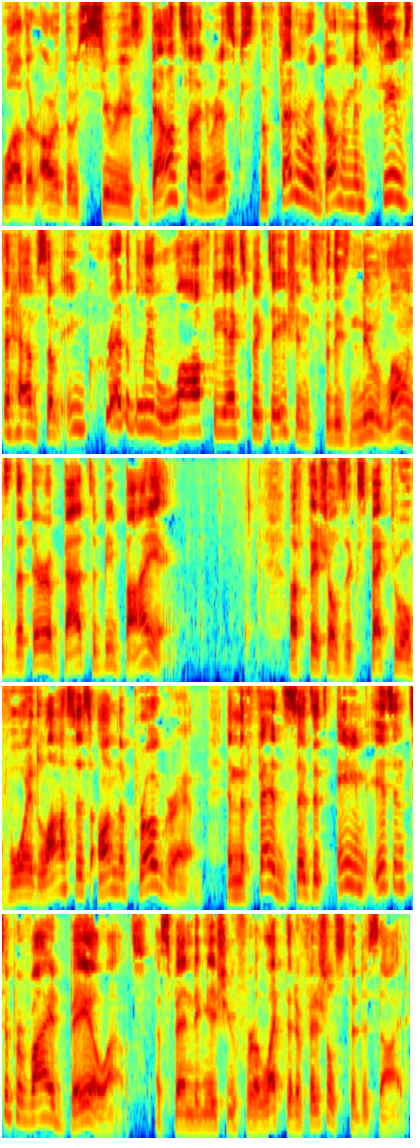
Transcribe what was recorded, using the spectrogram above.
While there are those serious downside risks, the federal government seems to have some incredibly lofty expectations for these new loans that they're about to be buying. Officials expect to avoid losses on the program, and the Fed says its aim isn't to provide bailouts, a spending issue for elected officials to decide,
